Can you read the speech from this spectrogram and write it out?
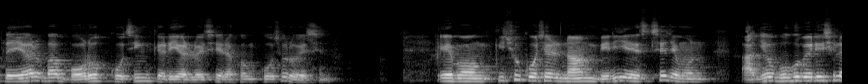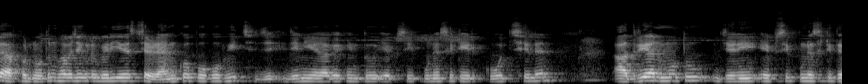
প্লেয়ার বা বড় কোচিং ক্যারিয়ার রয়েছে, এরকম কোচও রয়েছেন। এবং কিছু কোচের নাম বেরিয়ে এসছে, যেমন আগেও বহু বেরিয়েছিল, এখন নতুনভাবে যেগুলো বেরিয়ে এসছে র্যাঙ্কো পোপোভিচ যিনি এর আগে কিন্তু এফসি পুনে সিটির কোচ ছিলেন। আদ্রিয়ান মুতু যিনি এফসি পুনে সিটিতে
